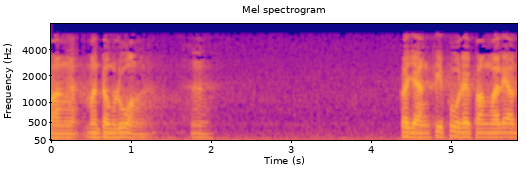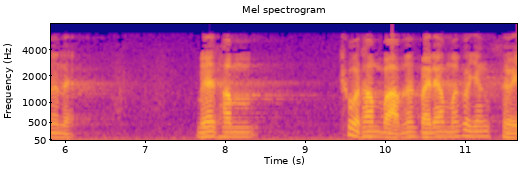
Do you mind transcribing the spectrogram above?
ฟังอะ มันต้องร่วงอ่าก็อย่างที่พูดได้ฟังมาแล้วนั่นแหละ แม้ทำชั่วทำบาปนั้นไปแล้ว มันก็ยังเสย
